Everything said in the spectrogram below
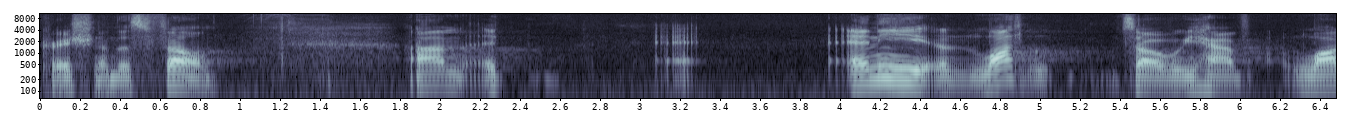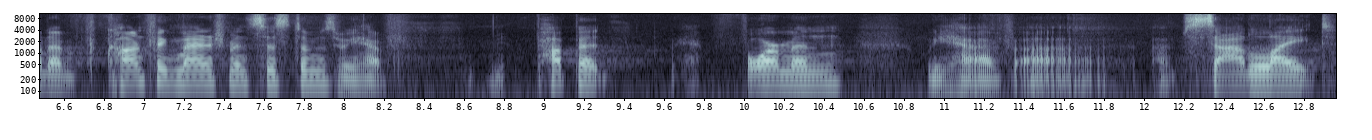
creation of this film. Um, it, any lot, so we have a lot of config management systems. We have Puppet, we have Foreman, we have uh, satellite,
